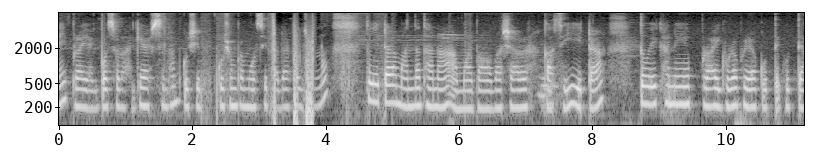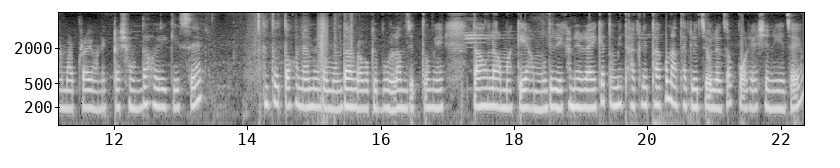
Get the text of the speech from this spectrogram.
নাই, প্রায় এক বছর আগে আসছিলাম কুসুম কুসুমবা মসজিদটা দেখার জন্য। তো এটা মান্দা থানা, আমার বাবা বাসার কাছেই এটা। তো এখানে প্রায় ঘোরাফেরা করতে করতে আমার প্রায় অনেকটা সন্ধ্যা হয়ে গেছে। তো তখন আমি আবার মন্দার বাবাকে বললাম যে, তুমি তাহলে আমাকে আম্মুদের এখানে রাইকে তুমি থাকলে থাকো, না থাকলে চলে যাও, পরে এসে নিয়ে যাও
